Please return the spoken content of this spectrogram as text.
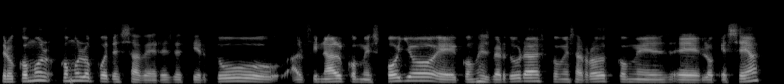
pero ¿cómo, cómo lo puedes saber? Es decir, tú al final comes pollo, eh, comes verduras, comes arroz, comes lo que sea,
